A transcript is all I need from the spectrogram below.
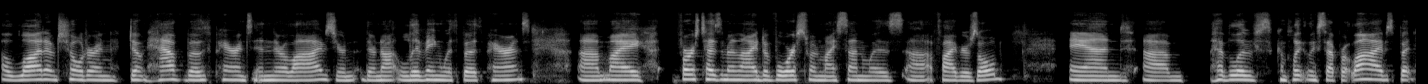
a lot of children don't have both parents in their lives. You're, they're not living with both parents. Um, my first husband and I divorced when my son was uh, five years old and um, have lived completely separate lives. But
